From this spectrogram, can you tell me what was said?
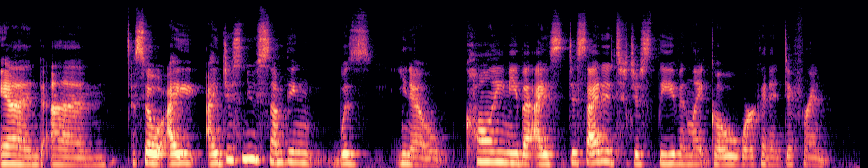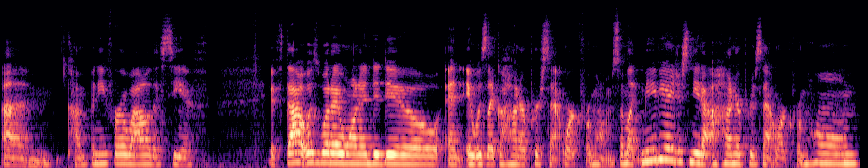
And um so I I just knew something was, you know, calling me, but I decided to just leave and like go work in a different um company for a while to see if if that was what I wanted to do. And it was like 100% work from home. So I'm like maybe I just need a 100% work from home.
